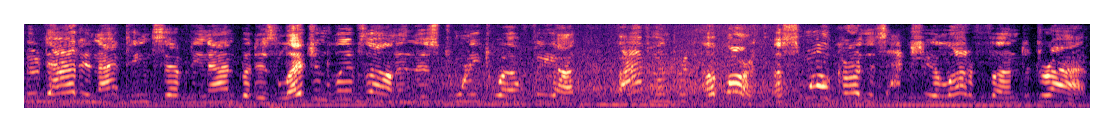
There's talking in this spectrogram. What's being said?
who died in 1979, but his legend lives on in this 2012 Fiat 500 Abarth, a small car that's actually a lot of fun to drive.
